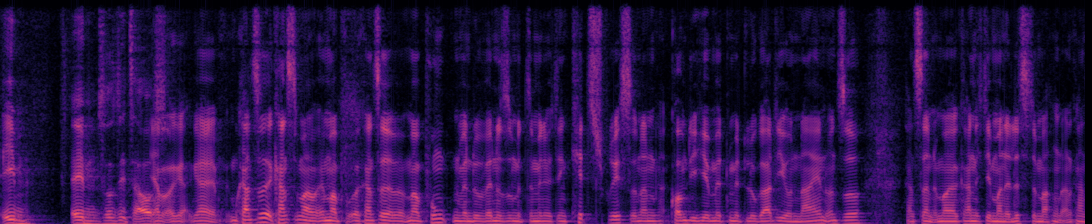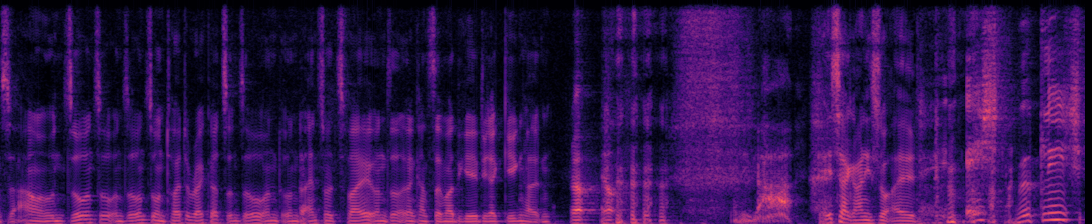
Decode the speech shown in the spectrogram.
Eben, eben, so sieht's aus. Ja, aber ge- geil. Kannst du, kannst du immer, immer, kannst du immer punkten, wenn du, wenn du so mit, mit den Kids sprichst und dann kommen die hier mit, mit Lugatti und Nein und so. Kannst dann immer, kann ich dir mal eine Liste machen und dann kannst du, ah, und so und so und so und so und Teute Records und so und, und 102 und so, dann kannst du immer direkt gegenhalten. ja, ja. Ja, der ist ja gar nicht so alt. Echt? Wirklich?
